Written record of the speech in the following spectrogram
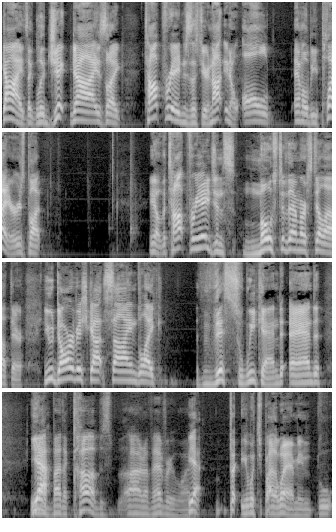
guys, like legit guys, like top free agents this year. Not, you know, all MLB players, but you know, the top free agents, most of them are still out there. Yu Darvish got signed like this weekend, and yeah, by the Cubs out of everyone. yeah, but which by the way, I mean, l-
